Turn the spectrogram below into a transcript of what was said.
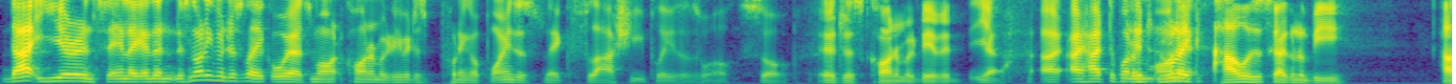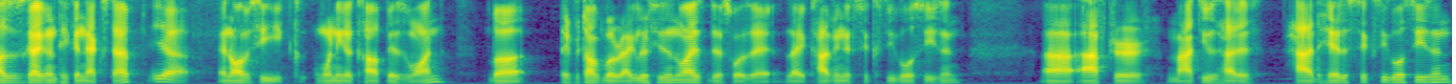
that year insane. Like, and then it's not even just like oh yeah, it's not Connor McDavid just putting up points. It's like flashy plays as well. So It just Connor McDavid. yeah, I, I had to put It, him on like, it. how is this guy gonna be? How's this guy gonna take a next step? Yeah, And obviously, winning a cup is one. But if you talk about regular season wise, this was it. Like having a 60 goal season uh, after Matthews had had hit a 60 goal season.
